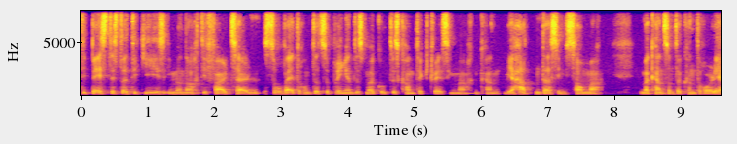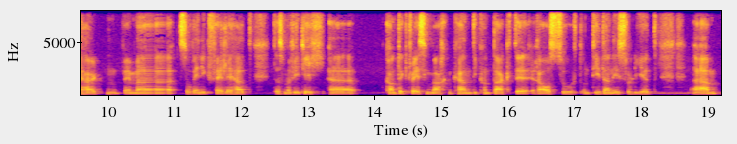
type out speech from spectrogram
die beste Strategie ist immer noch, die Fallzahlen so weit runterzubringen, dass man gutes Contact Tracing machen kann. Wir hatten das im Sommer. Man kann es unter Kontrolle halten, wenn man so wenig Fälle hat, dass man wirklich äh, Contact Tracing machen kann, die Kontakte raussucht und die dann isoliert. Ähm,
